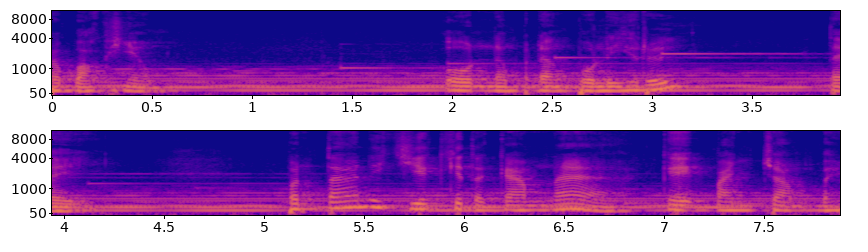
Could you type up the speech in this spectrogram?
របស់ខ្ញុំអូននឹងប្តឹងប៉ូលីសឬទេប៉ុន្តែនេះជាគិតកម្មណា គេបាញ់ចំបេះ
